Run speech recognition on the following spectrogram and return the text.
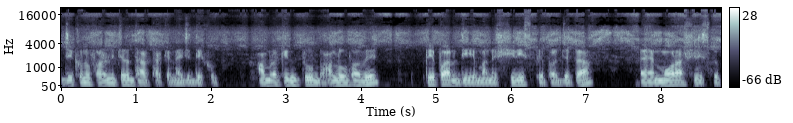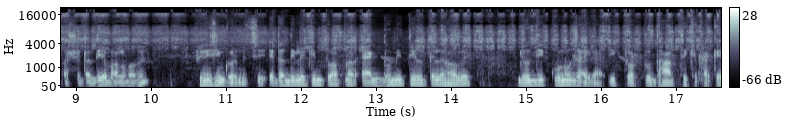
যে কোনো ফার্নিচারের ধার থাকে না। যে দেখুন, আমরা কিন্তু ভালোভাবে পেপার দিয়ে মানে সিরিজ পেপার যেটা মরা সিরিজ পেপার, সেটা দিয়ে ভালোভাবে ফিনিশিং করে নিচ্ছি। এটা দিলে কিন্তু আপনার একদমই তেল তেলে হবে। যদি কোনো জায়গায় একটু একটু ধার থেকে থাকে,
